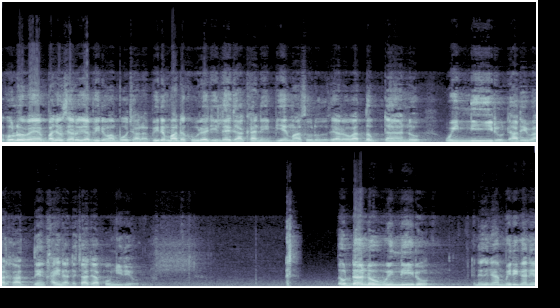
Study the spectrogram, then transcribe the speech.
အခုလိုပဲပါကျုပ်ဆရာတို့ရဗိဓမာပို့ချတာဗိဓမာတစ်ခုတည်းကြီးလေကြခတ်နေပြင်းမှာဆိုလို့ဆရာတော်ကတုတ်တန်တို့ဝီနီးတို့ဒါတွေပါတခါသင်ခိုင်းတာတခြားခြားဘုန်းကြီးတွေကိုတုတ်တန်တို့ဝီနီးတို့အနေနဲ့အမေရိကန်တွေ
